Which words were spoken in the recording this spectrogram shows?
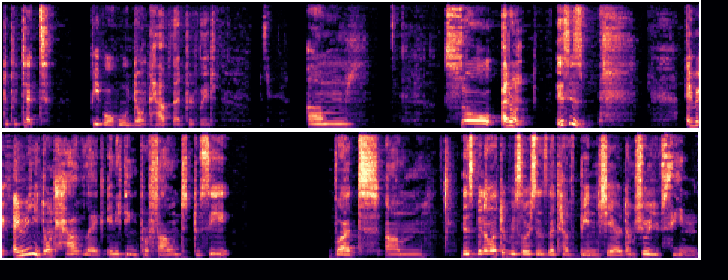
to protect people who don't have that privilege. Um, so I don't, this is, I, re- I really don't have like anything profound to say, but um, there's been a lot of resources that have been shared. I'm sure you've seen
